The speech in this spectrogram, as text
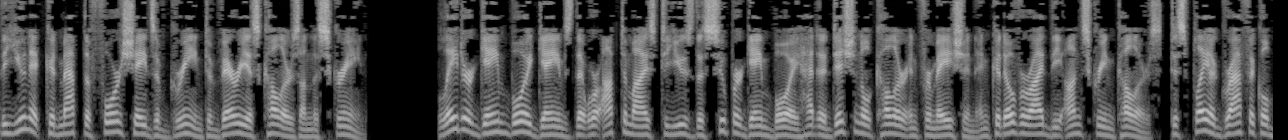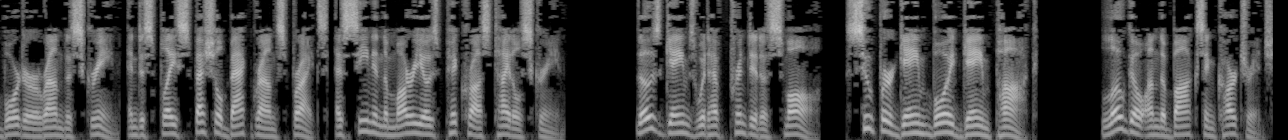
The unit could map the four shades of green to various colors on the screen. Later Game Boy games that were optimized to use the Super Game Boy had additional color information and could override the on-screen colors, display a graphical border around the screen, and display special background sprites, as seen in the Mario's Picross title screen. Those games would have printed a small, Super Game Boy Game Pak logo on the box and cartridge.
